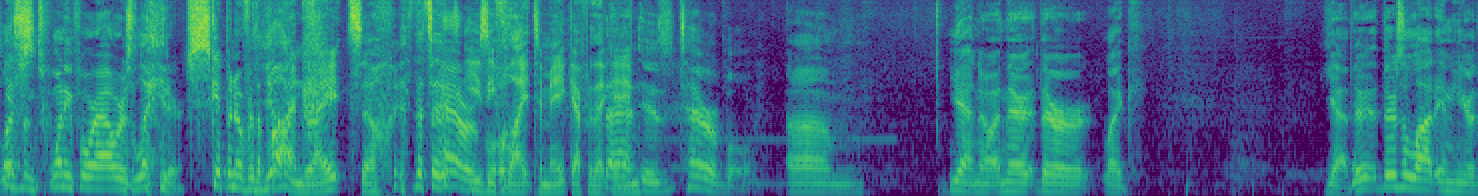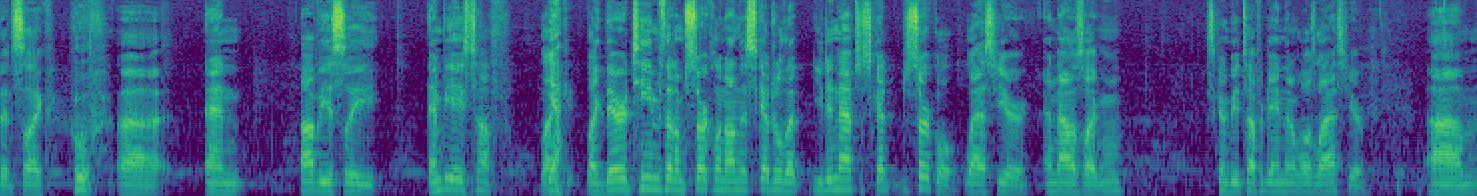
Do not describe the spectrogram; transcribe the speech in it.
Less than 24 hours later. Skipping over the Yuck. pond, right? So that's an easy flight to make after that, That game. is terrible. Um, yeah, no, and there there are like, yeah, there there's a lot in here that's like, whew, uh, and obviously, NBA's tough. Like Yeah. like there are teams that I'm circling on this schedule that you didn't have to ske- circle last year, and now it's like, mm, it's going to be a tougher game than it was last year.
